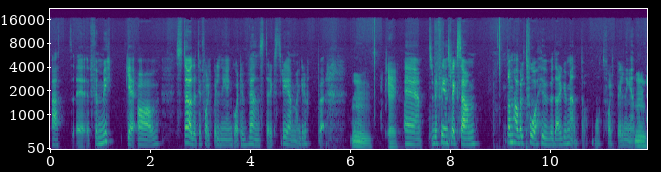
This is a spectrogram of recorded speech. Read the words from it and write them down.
att eh, för mycket av stödet till folkbildningen går till vänsterextrema grupper. Mm. Okay. Eh, så det finns liksom de har väl två huvudargument då, mot folkbildningen. Mm.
